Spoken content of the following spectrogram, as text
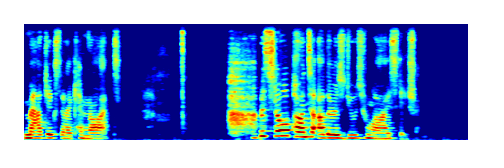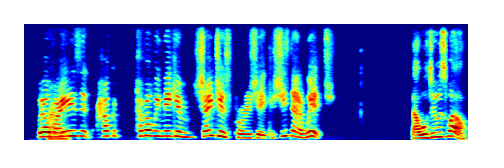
magics that I cannot bestow upon to others due to my station. Well, why isn't how could how about we make him Shija's protege because she's not a witch. That will do as well.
